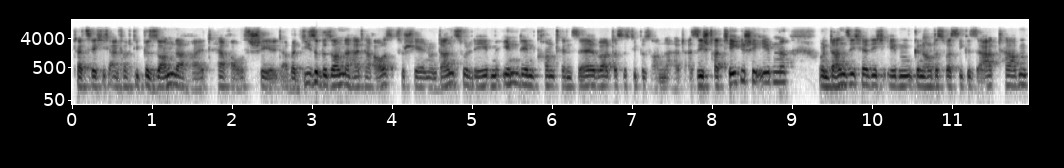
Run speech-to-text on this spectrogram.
tatsächlich einfach die Besonderheit herausschält. Aber diese Besonderheit herauszuschälen und dann zu leben in dem Content selber, das ist die Besonderheit. Also die strategische Ebene und dann sicherlich eben genau das, was Sie gesagt haben,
